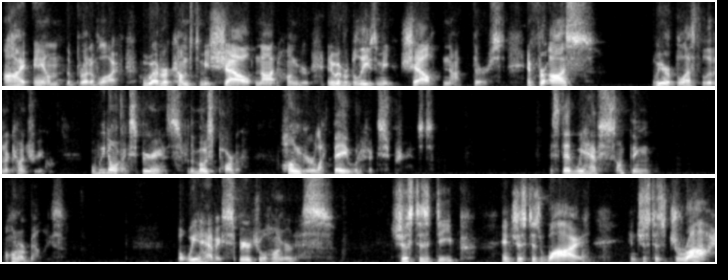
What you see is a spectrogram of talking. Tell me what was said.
I am the bread of life. Whoever comes to me shall not hunger, and whoever believes in me shall not thirst. And for us, we are blessed to live in a country where we don't experience, for the most part, hunger like they would have experienced. Instead, we have something on our bellies. But we have a spiritual hungerness just as deep and just as wide and just as dry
